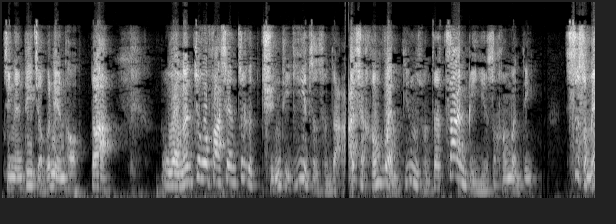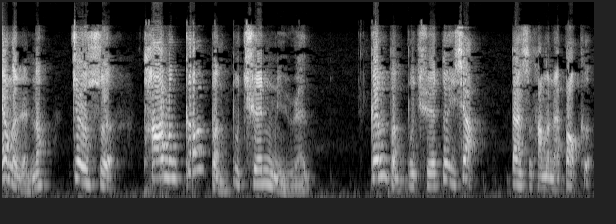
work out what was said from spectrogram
今年第九个年头，对吧？我们就会发现这个群体一直存在，而且很稳定的存在，占比也是很稳定。是什么样的人呢？就是他们根本不缺女人，根本不缺对象，但是他们来报课。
